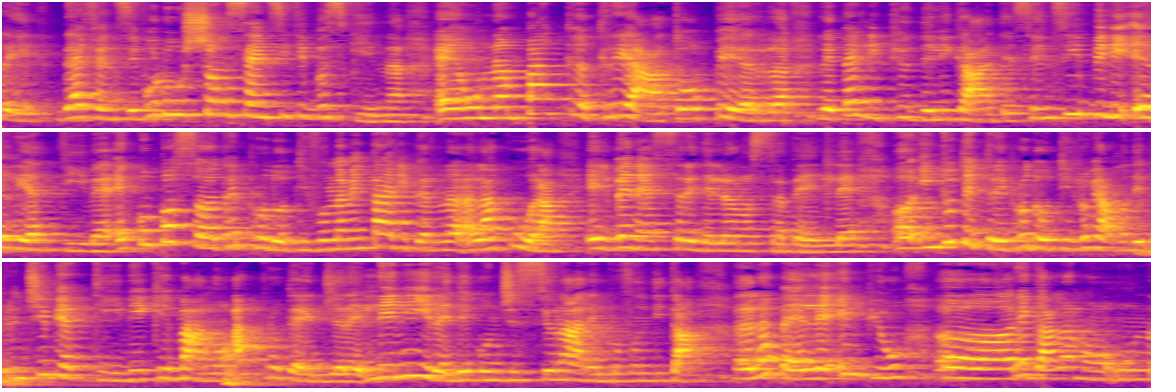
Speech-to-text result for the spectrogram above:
3 Defense Evolution Sensitive Skin è un pack creato per le pelli più delicate, sensibili e reattive. È composto da tre prodotti fondamentali per la cura e il benessere della nostra pelle. Uh, in tutti e tre i prodotti troviamo dei principi attivi che vanno a proteggere, lenire e decongestionare in profondità uh, la pelle e in più uh, regalano un,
